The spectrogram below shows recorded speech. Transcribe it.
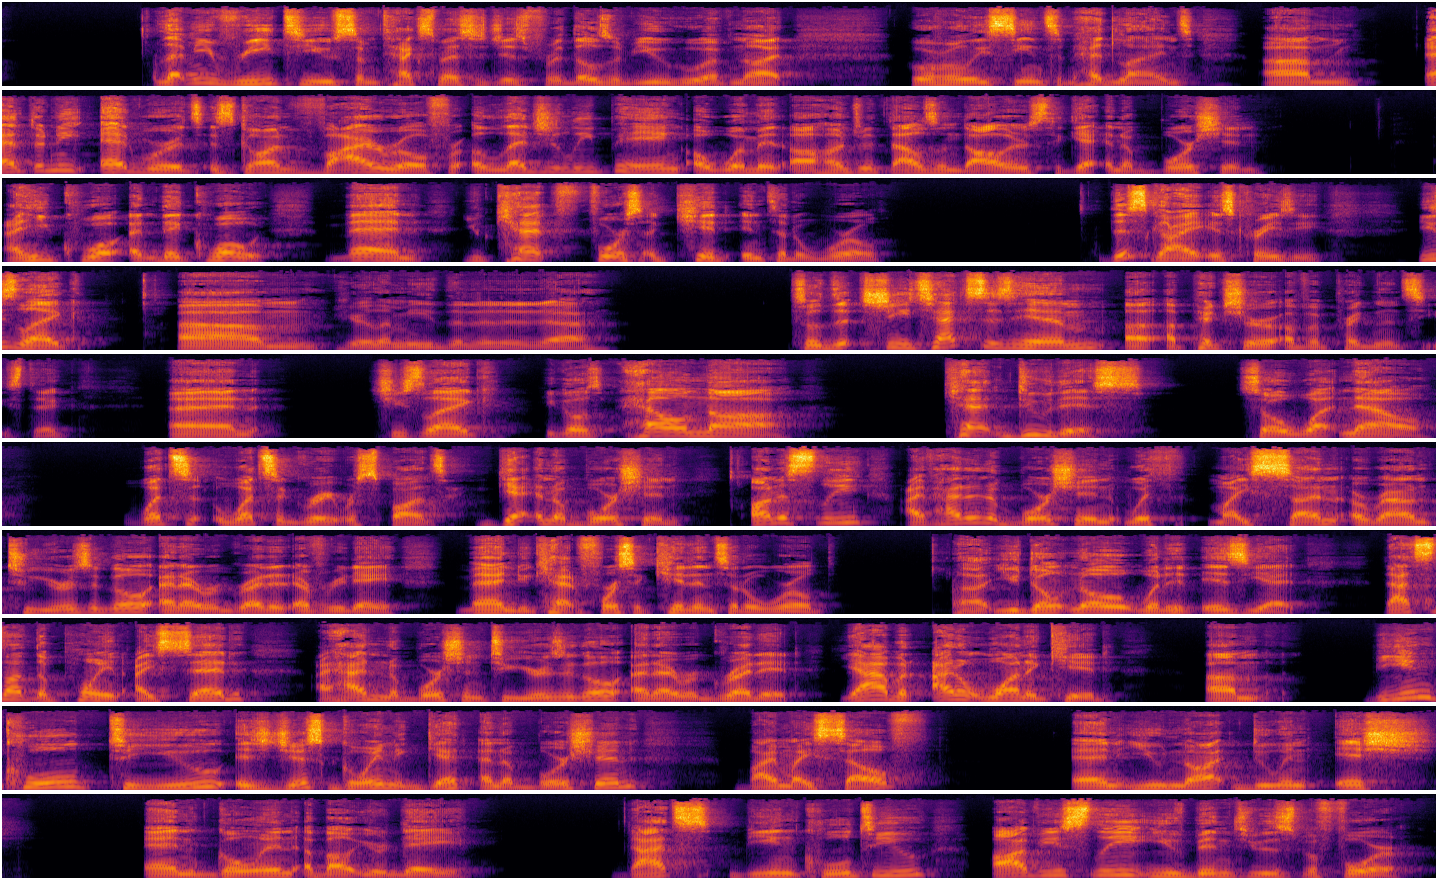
Let me read to you some text messages for those of you who have not, who have only seen some headlines. Um, Anthony Edwards has gone viral for allegedly paying a woman $100,000 to get an abortion. And he quote, and they quote, man, you can't force a kid into the world. This guy is crazy. He's like, um, here, let me, da, da, da, so th- she texts him a, a picture of a pregnancy stick and she's like, he goes, hell nah, can't do this. So what now? What's what's a great response? Get an abortion. Honestly, I've had an abortion with my son around two years ago, and I regret it every day. Man, you can't force a kid into the world. Uh, you don't know what it is yet. That's not the point. I said I had an abortion two years ago, and I regret it. Yeah, but I don't want a kid. Um, being cool to you is just going to get an abortion by myself and you not doing ish and going about your day. That's being cool to you. Obviously, you've been through this before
